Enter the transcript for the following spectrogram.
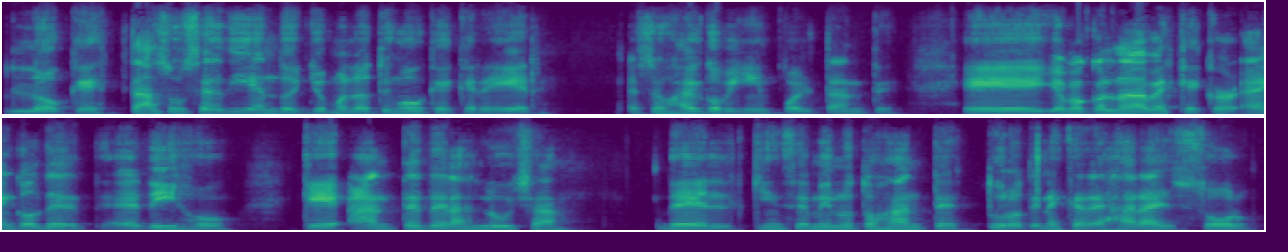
lo que está sucediendo yo me lo tengo que creer. Eso es algo bien importante. Eh, yo me acuerdo una vez que Kurt Angle eh, dijo que antes de las luchas, del 15 minutos antes, tú lo tienes que dejar a él solo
